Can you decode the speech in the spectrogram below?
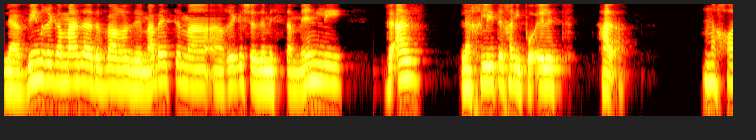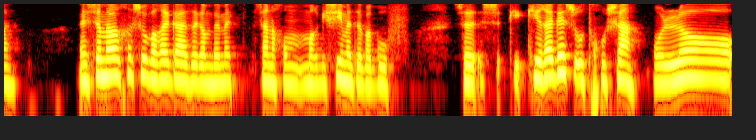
להבין רגע מה זה הדבר הזה, מה בעצם הרגש הזה מסמן לי, ואז להחליט איך אני פועלת הלאה. נכון. שמאוד חשוב הרגע הזה גם באמת שאנחנו מרגישים את זה בגוף. ש, ש, כי, כי רגש הוא תחושה, הוא לא,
